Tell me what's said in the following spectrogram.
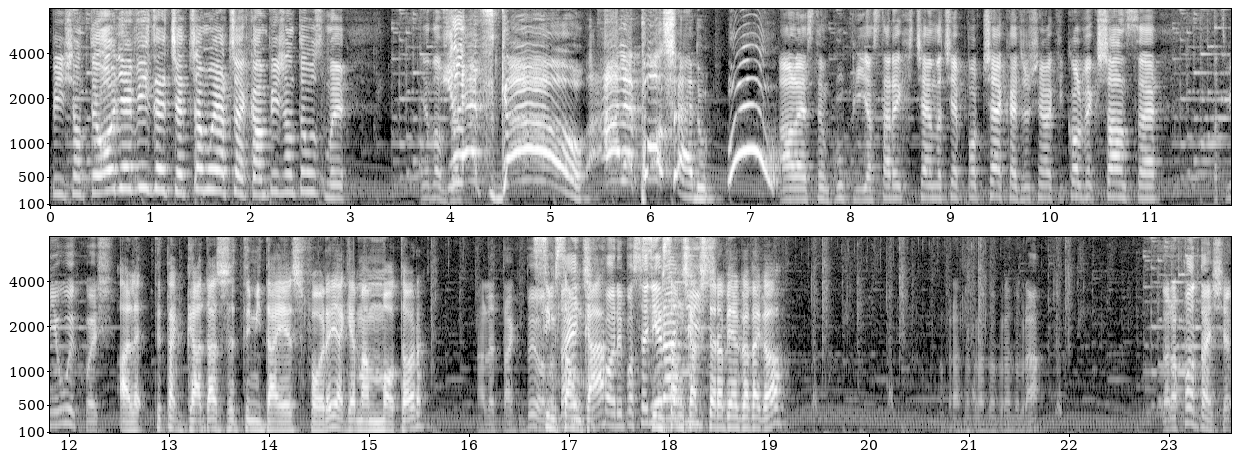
50. O nie widzę cię! Czemu ja czekam? 58. I Niedobrze. let's go! Ale poszedł! Woo! Ale jestem głupi. Ja stary chciałem na ciebie poczekać, żebyś miał jakiekolwiek szanse. A ty mnie łykłeś. Ale ty tak gadasz, że ty mi dajesz fory, jak ja mam motor? Ale tak było. No Simpsonka? ci fory, bo se Simpsonka czterobiegowego? Dobra, dobra, dobra, dobra. Dobra, poddaj się.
